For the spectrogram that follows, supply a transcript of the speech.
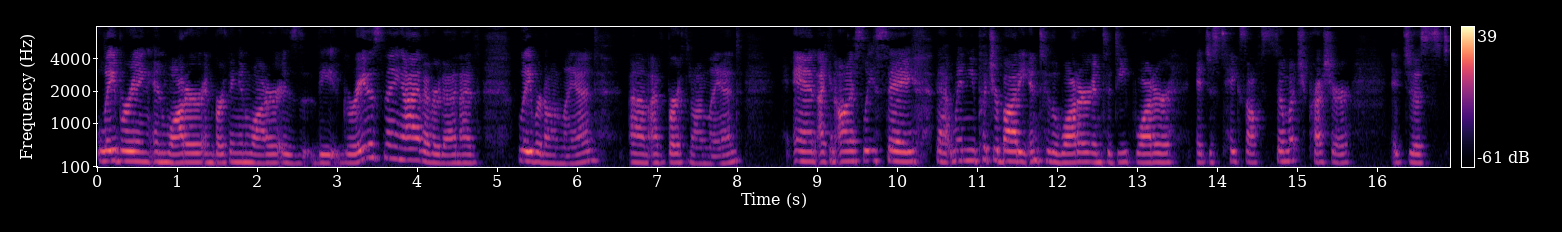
Laboring in water and birthing in water is the greatest thing I've ever done. I've labored on land, um, I've birthed on land. And I can honestly say that when you put your body into the water, into deep water, it just takes off so much pressure. It just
